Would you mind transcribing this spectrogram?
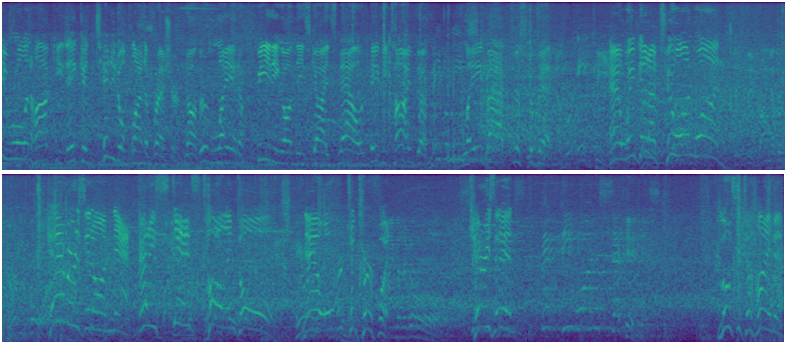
No mercy rule in hockey. They continue to apply the pressure. No, they're laying a beating on these guys now. It may be time to lay back just a bit. Number 18. And we've got a two-on-one. Number 34. Hammers it on net, and he stands tall in goal. Now over to Kerfoot. Time of the goal. Carries it in. 51 seconds. Moves it to Hyman.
